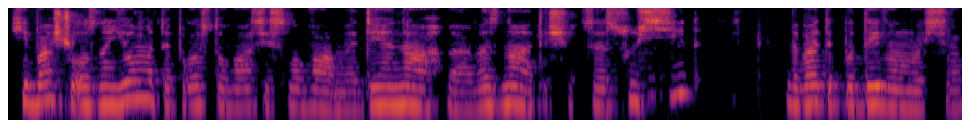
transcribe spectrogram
хіба що ознайомити просто вас із словами. Діанагва, ви знаєте, що це сусід. Давайте подивимося.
